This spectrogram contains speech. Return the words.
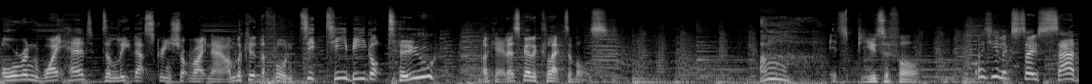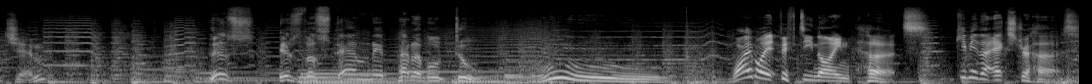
You. Oren Whitehead, delete that screenshot right now. I'm looking at the floor. T- TB got two? Okay, let's go to collectibles. Ah, It's beautiful. Why do you look so sad, Jim? this is the Stanley Parable 2. Ooh. Why am I at 59 hertz? Give me that extra hertz.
